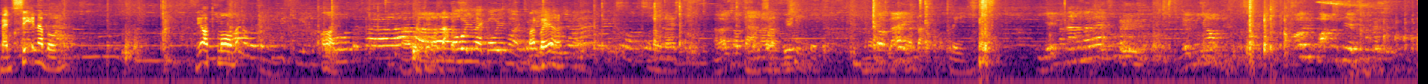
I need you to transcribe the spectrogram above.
men sĩ na bốn ni otmo mất rồi cô như mày cô như mày bán vé à lần này sandwich đặt liền vậy mà năm đó đấy đều như nhau ôi quan tiền phải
